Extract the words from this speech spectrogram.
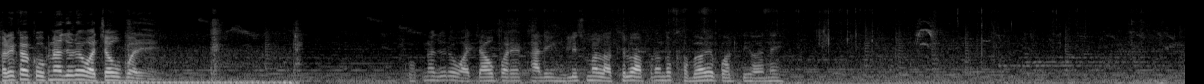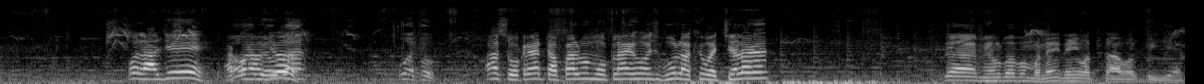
ખરેખર કોકના જોડે વાંચવું પડે. કોકના જોડે વાંચવું પડે. ખાલી ઇંગ્લિશમાં લખેલું આપણને તો ખબર પડતી હોય નહીં. ઓ લાલજી આ આવજો? હતું આ છોકરા ટપાલમાં મોકલાયો હોય. હું લખ્યું વચ્ચે ને. મેહુલ બાબા મને નહીં વધતા આવડતું યાર.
